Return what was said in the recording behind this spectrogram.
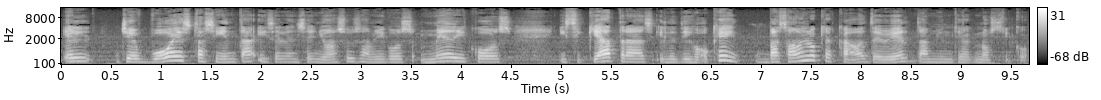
él llevó esta cinta y se la enseñó a sus amigos médicos y psiquiatras y les dijo, ok, basado en lo que acabas de ver, dame un diagnóstico.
